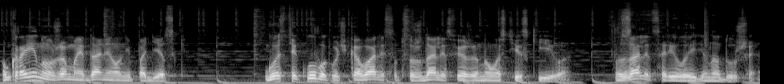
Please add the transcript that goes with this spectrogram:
Украина уже майданила не по-детски. Гости клуба кучковались, обсуждали свежие новости из Киева. В зале царило единодушие.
